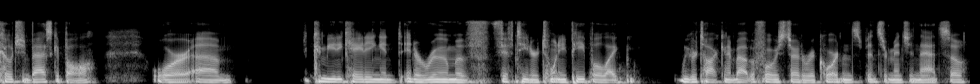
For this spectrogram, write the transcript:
coaching basketball or um, communicating in, in a room of 15 or 20 people like we were talking about before we started recording spencer mentioned that. So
